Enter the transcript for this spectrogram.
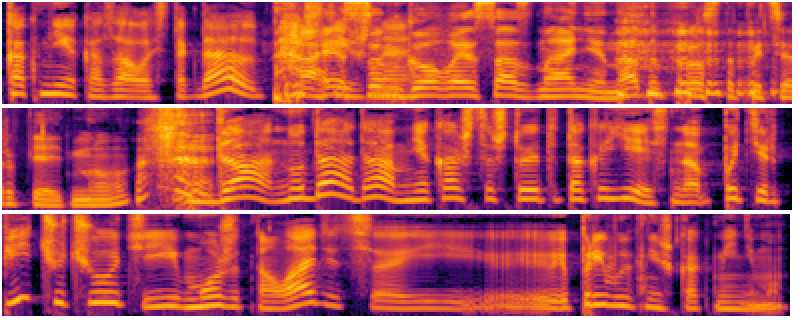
как мне казалось тогда, А престижная. СНГовое сознание, надо просто потерпеть, ну. Да, ну да, да, мне кажется, что это так и есть. Потерпи чуть-чуть, и может наладиться, и, привыкнешь как минимум.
